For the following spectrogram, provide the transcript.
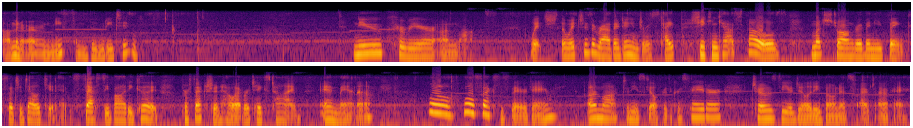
I'm gonna earn me some booty too. New career unlocks. Witch. The witch is a rather dangerous type. She can cast spells much stronger than you think such a delicate and sassy body could. Perfection, however, takes time and mana. Well, well, sex is their game. Unlocked a new skill for the Crusader. Chose the agility bonus five times. Okay.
